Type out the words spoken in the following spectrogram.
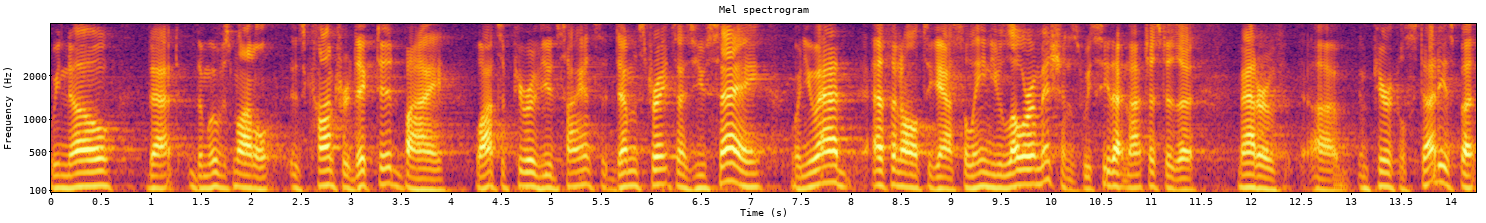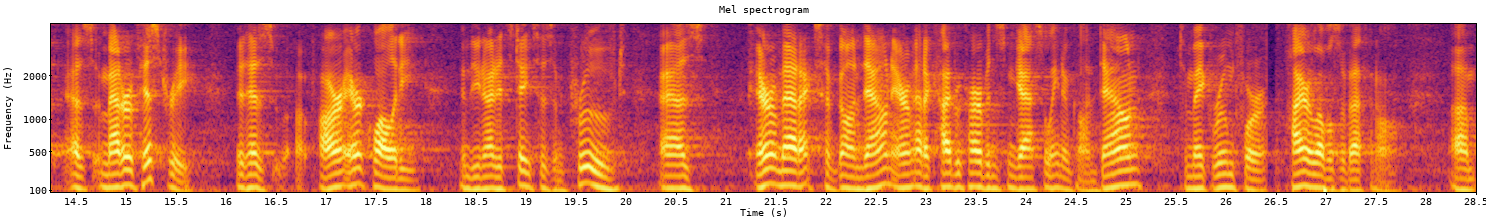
We know that the MOVES model is contradicted by lots of peer-reviewed science that demonstrates, as you say, when you add ethanol to gasoline, you lower emissions. We see that not just as a matter of uh, empirical studies, but as a matter of history. It has, our air quality in the United States has improved as aromatics have gone down, aromatic hydrocarbons in gasoline have gone down to make room for higher levels of ethanol. Um,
